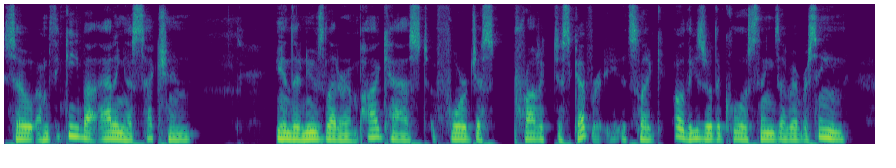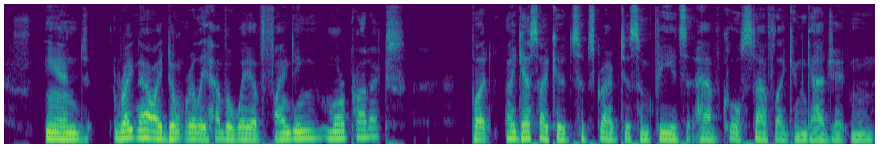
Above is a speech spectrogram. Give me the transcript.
So I'm thinking about adding a section in the newsletter and podcast for just product discovery. It's like, oh, these are the coolest things I've ever seen. And right now, I don't really have a way of finding more products, but I guess I could subscribe to some feeds that have cool stuff like Engadget and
